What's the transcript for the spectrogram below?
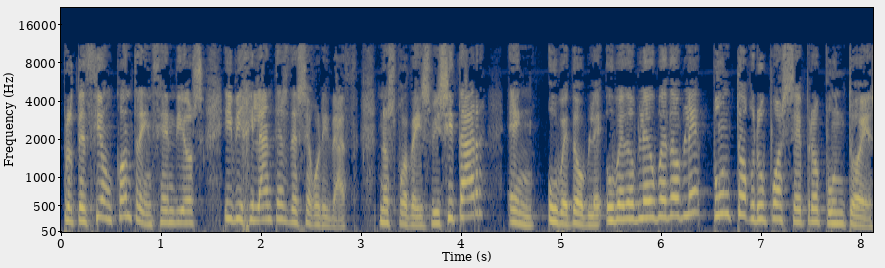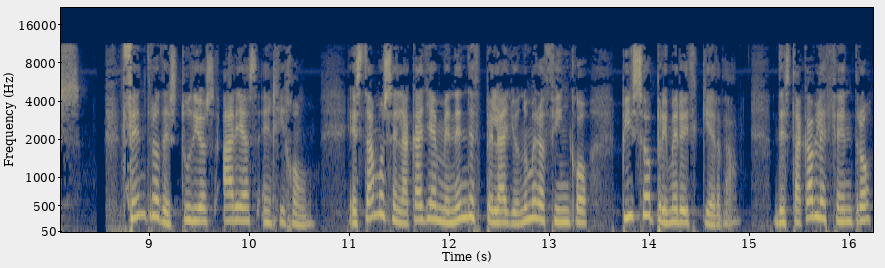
protección contra incendios y vigilantes de seguridad. Nos podéis visitar en www.grupoasepro.es. Centro de Estudios Arias en Gijón. Estamos en la calle Menéndez Pelayo número 5, piso primero izquierda. Destacable centro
